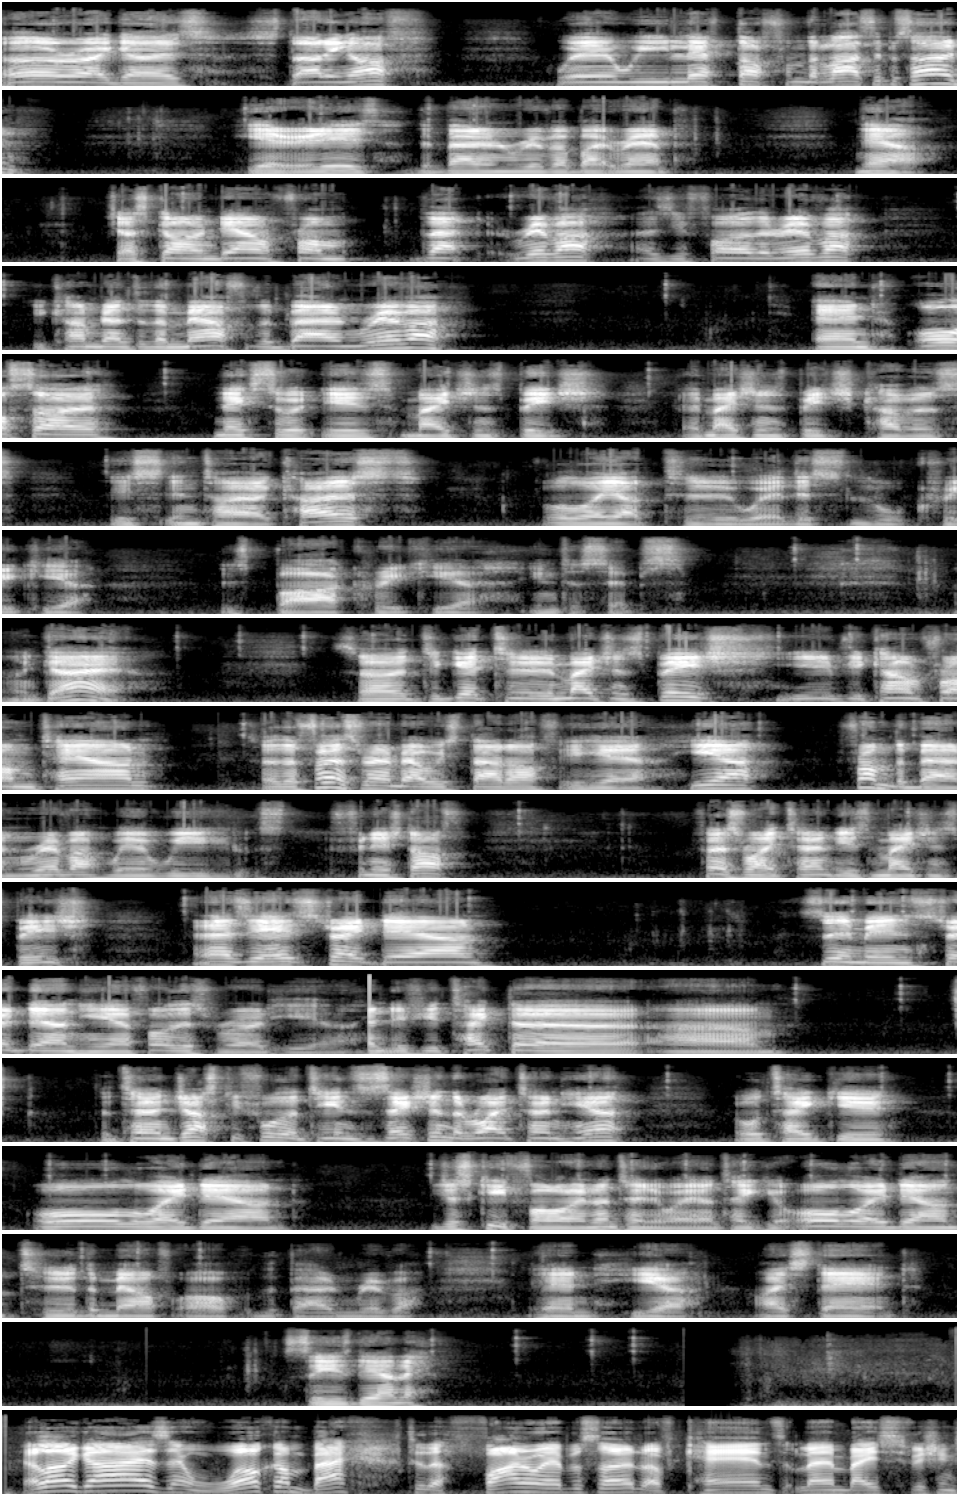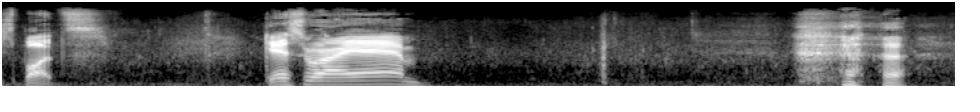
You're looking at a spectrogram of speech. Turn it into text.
Alright guys, starting off where we left off from the last episode. Here it is, the Barron River boat ramp. Now, just going down from that river, as you follow the river, you come down to the mouth of the Barron River. And also next to it is Machan's Beach. And Machan's Beach covers this entire coast all the way up to where this little creek here this bar creek here intercepts. Okay. So to get to Machan's Beach if you come from town so the first roundabout we start off here here from the Barron River where we finished off. First right turn is Machan's Beach. And as you head straight down zoom in straight down here follow this road here. And if you take the um, the turn just before the T intersection the right turn here it will take you all the way down you just keep following don't turn away it'll take you all the way down to the mouth of the Barron River and here I stand see you down there Hello guys and welcome back to the final episode of Cairns land-based fishing spots. Guess where I am?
